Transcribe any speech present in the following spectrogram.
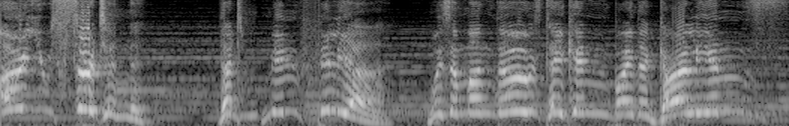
Are you certain that Minfilia was among those taken by the Garleans?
